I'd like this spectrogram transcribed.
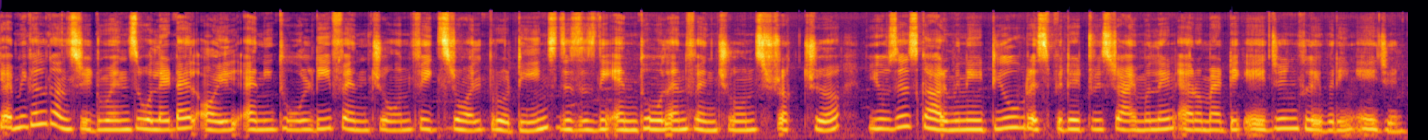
Chemical constituents volatile oil, anethole, diphenchone, fixed oil proteins. This is the anethole and fenchone structure uses carminative respiratory stimulant aromatic agent flavoring agent.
